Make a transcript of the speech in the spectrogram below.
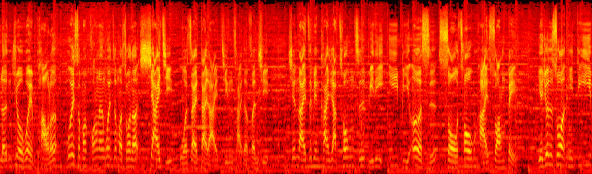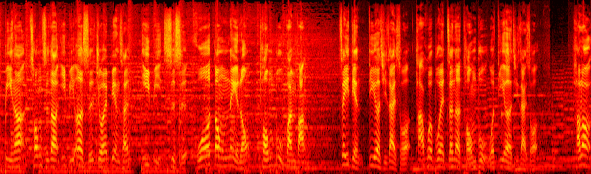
人就会跑了。为什么狂人会这么说呢？下一集我再带来精彩的分析。先来这边看一下充值比例，一比二十，首充还双倍。也就是说，你第一笔呢充值的一比二十就会变成一比四十，活动内容同步官方，这一点第二期再说，它会不会真的同步？我第二期再说。好了，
